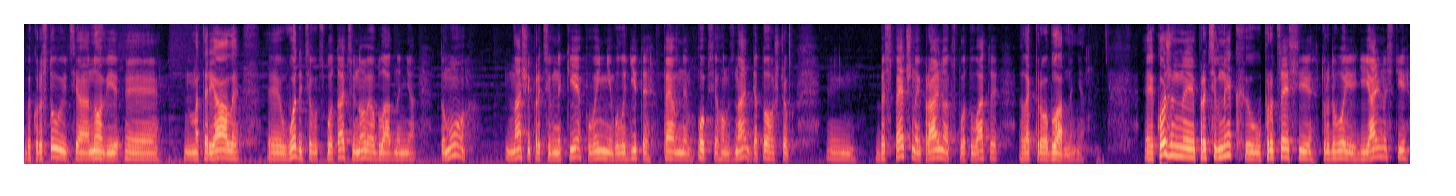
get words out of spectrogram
використовуються нові е, матеріали, вводиться в експлуатацію нове обладнання. Тому наші працівники повинні володіти певним обсягом знань для того, щоб ем, безпечно і правильно експлуатувати електрообладнання. Е, Кожен е, працівник у процесі трудової діяльності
